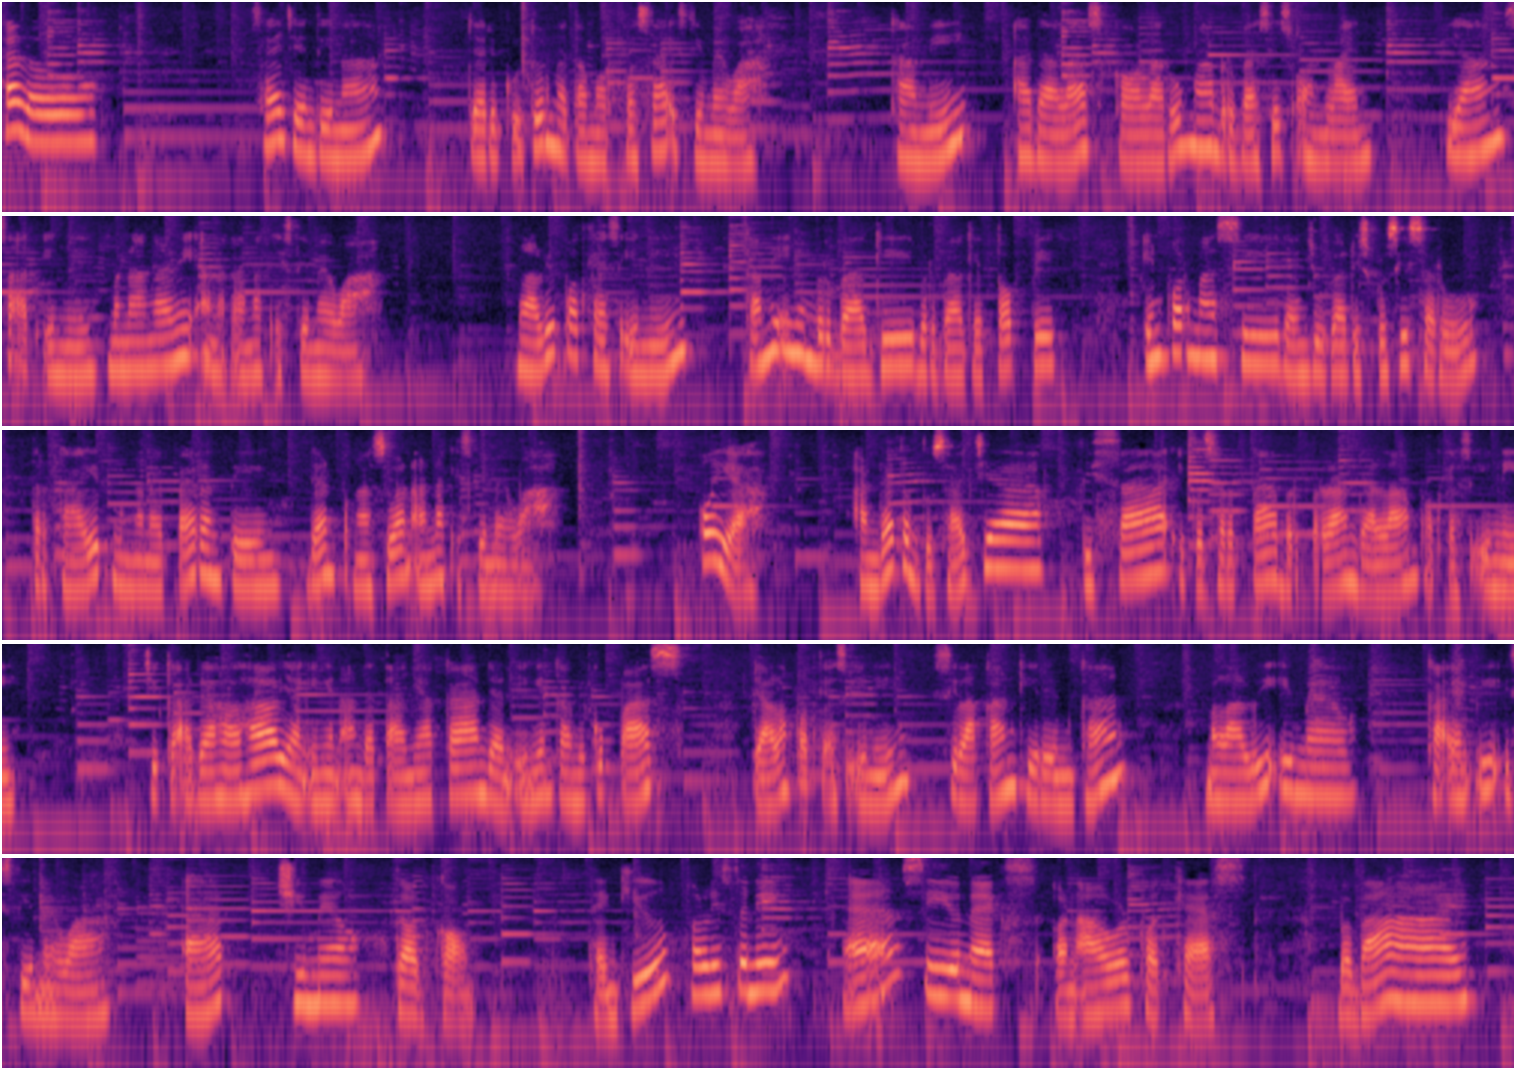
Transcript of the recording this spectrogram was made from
Halo, saya Jentina dari Kultur Metamorfosa Istimewa. Kami adalah sekolah rumah berbasis online yang saat ini menangani anak-anak istimewa. Melalui podcast ini, kami ingin berbagi berbagai topik, informasi, dan juga diskusi seru terkait mengenai parenting dan pengasuhan anak istimewa. Oh ya, anda tentu saja bisa ikut serta berperan dalam podcast ini. Jika ada hal-hal yang ingin Anda tanyakan dan ingin kami kupas dalam podcast ini, silakan kirimkan melalui email kmiistimewa at gmail.com. Thank you for listening and see you next on our podcast. Bye-bye.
